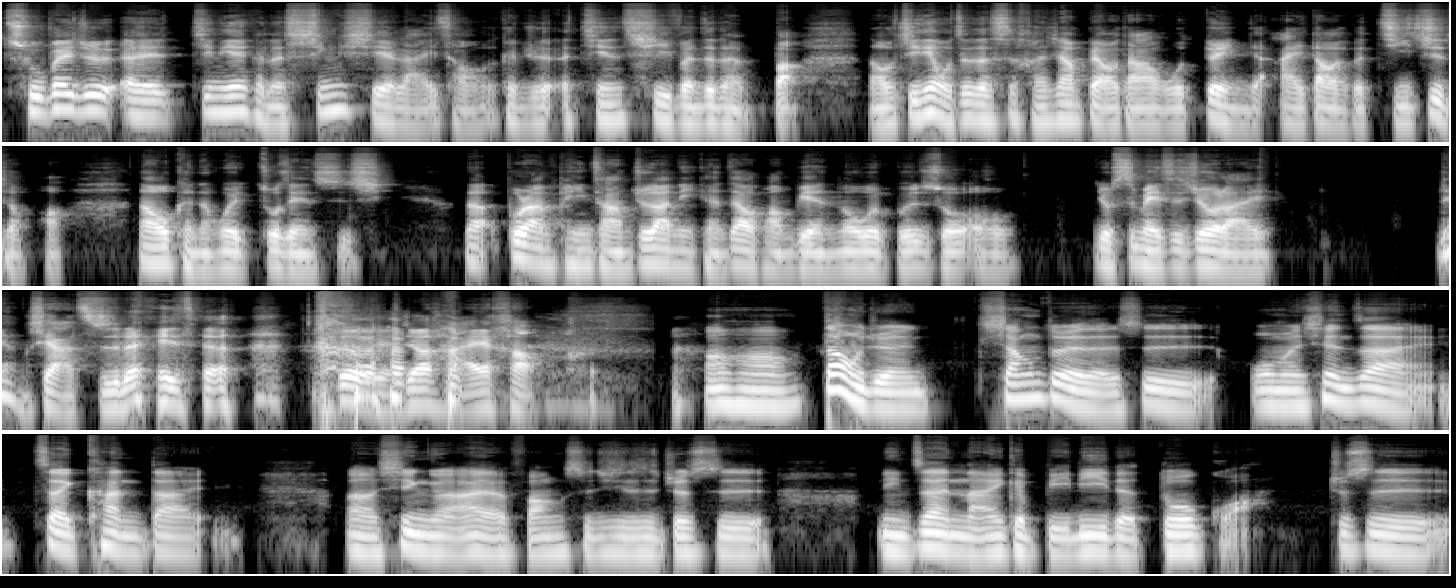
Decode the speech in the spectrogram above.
除非就是，呃，今天可能心血来潮，感觉、呃、今天气氛真的很棒，然后今天我真的是很想表达我对你的爱到一个极致的话，那我可能会做这件事情。那不然平常就算你可能在我旁边，那我也不是说哦，有事没事就来两下之类的，对我而言就还好。嗯哼，但我觉得相对的是，我们现在在看待呃性跟爱的方式，其实就是你在哪一个比例的多寡，就是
